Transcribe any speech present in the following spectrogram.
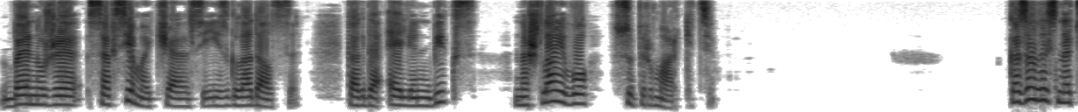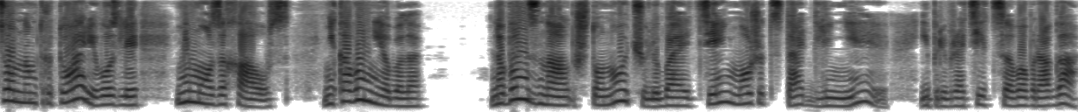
Бен уже совсем отчаялся и изголодался, когда Эллен Бикс нашла его в супермаркете. Казалось, на темном тротуаре возле Мимоза Хаус никого не было, но Бен знал, что ночью любая тень может стать длиннее и превратиться во врага,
